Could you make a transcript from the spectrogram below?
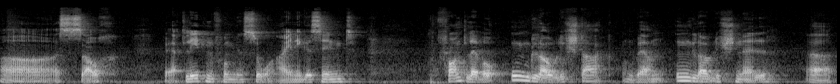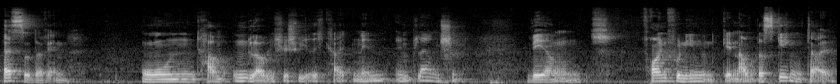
äh, es ist auch bei Athleten von mir so, einige sind Frontlever unglaublich stark und werden unglaublich schnell äh, besser darin und haben unglaubliche Schwierigkeiten in, in Planchen. Während Freund von ihnen genau das Gegenteil,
